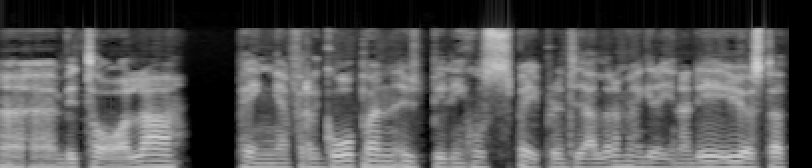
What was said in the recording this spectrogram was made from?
eh, betala pengar för att gå på en utbildning hos Paper i alla de här grejerna, det är ju just att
